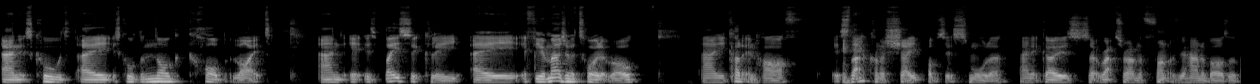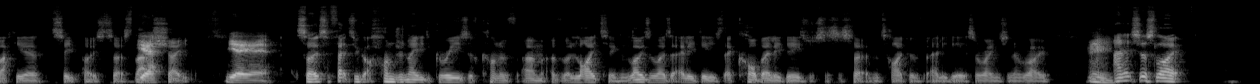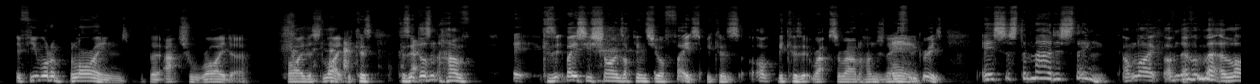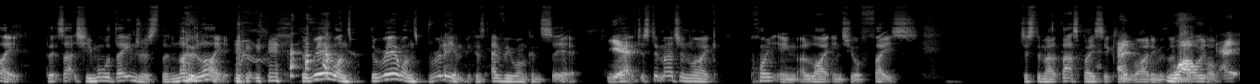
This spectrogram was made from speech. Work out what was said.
and it's called a. It's called the Knog Cob light, and it is basically a. If you imagine a toilet roll, and you cut it in half, it's that kind of shape. Obviously, it's smaller, and it goes so it wraps around the front of your handlebars or the back of your seat post. So it's that Yeah. shape. Yeah, yeah, yeah. so it's effectively got 180 degrees of kind of um, of lighting, loads and loads of LEDs. They're cob LEDs, which is a certain type of LED that's arranged in a row. Mm. And it's just like if you want to blind the actual rider by this light, because because it doesn't have because it, basically shines up into your face because because it wraps around 180 Mm. degrees. It's just the maddest thing. I'm like I've never met a light that's actually more dangerous than no light. the rear one's the rear one's brilliant because everyone can see it. yeah. Like, just imagine like pointing a light into your face. Just imagine that's basically And riding with a Well, uh,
